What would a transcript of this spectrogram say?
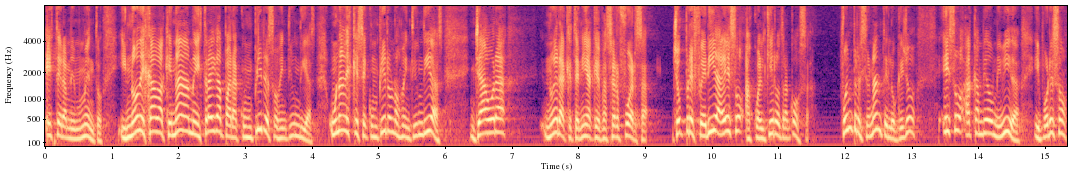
este era mi momento. Y no dejaba que nada me distraiga para cumplir esos 21 días. Una vez que se cumplieron los 21 días, ya ahora no era que tenía que hacer fuerza. Yo prefería eso a cualquier otra cosa. Fue impresionante lo que yo... Eso ha cambiado mi vida. Y por eso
